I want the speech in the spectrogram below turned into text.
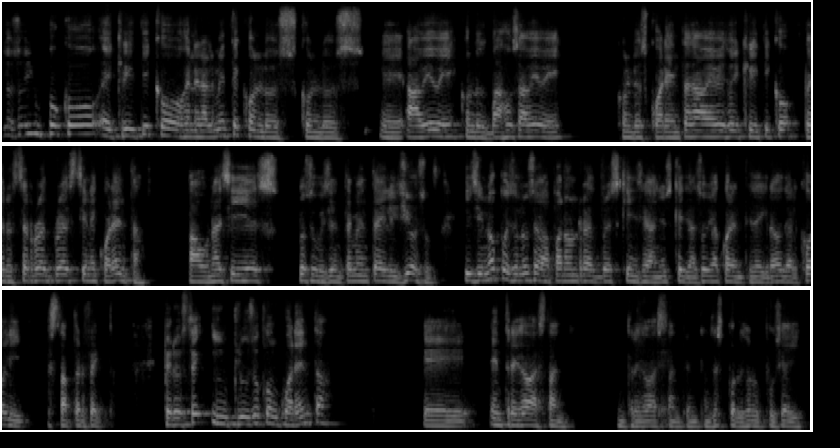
Yo soy un poco eh, crítico generalmente con los, con los eh, ABB, con los bajos ABB. Con los 40 ABB soy crítico, pero este Redbreast tiene 40. Aún así es lo suficientemente delicioso. Y si no, pues uno se va para un Redbreast 15 años que ya soy a 46 grados de alcohol y está perfecto. Pero este, incluso con 40, entrega bastante. Entrega bastante. Entonces, por eso lo puse ahí.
